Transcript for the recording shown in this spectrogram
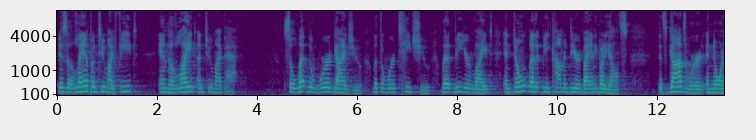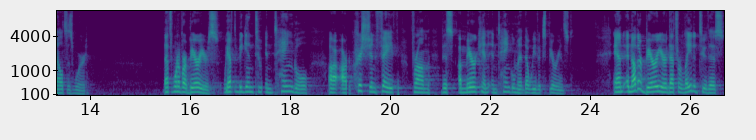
is a lamp unto my feet and a light unto my path. So let the word guide you. Let the word teach you. Let it be your light. And don't let it be commandeered by anybody else. It's God's word and no one else's word. That's one of our barriers. We have to begin to entangle our, our Christian faith from this American entanglement that we've experienced. And another barrier that's related to this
